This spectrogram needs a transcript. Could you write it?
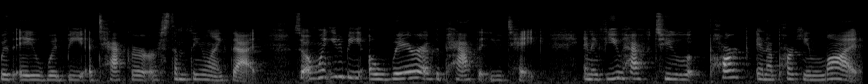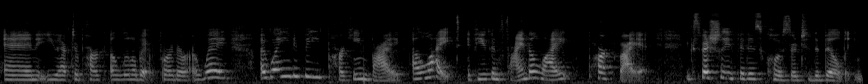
with a would-be attacker or something like that. So I want you to be aware of the path that you take. And if you have to park in a parking lot and you have to park a little bit further away, I want you to be parking by a light. If you can find a light, park by it, especially if it is closer to the building.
